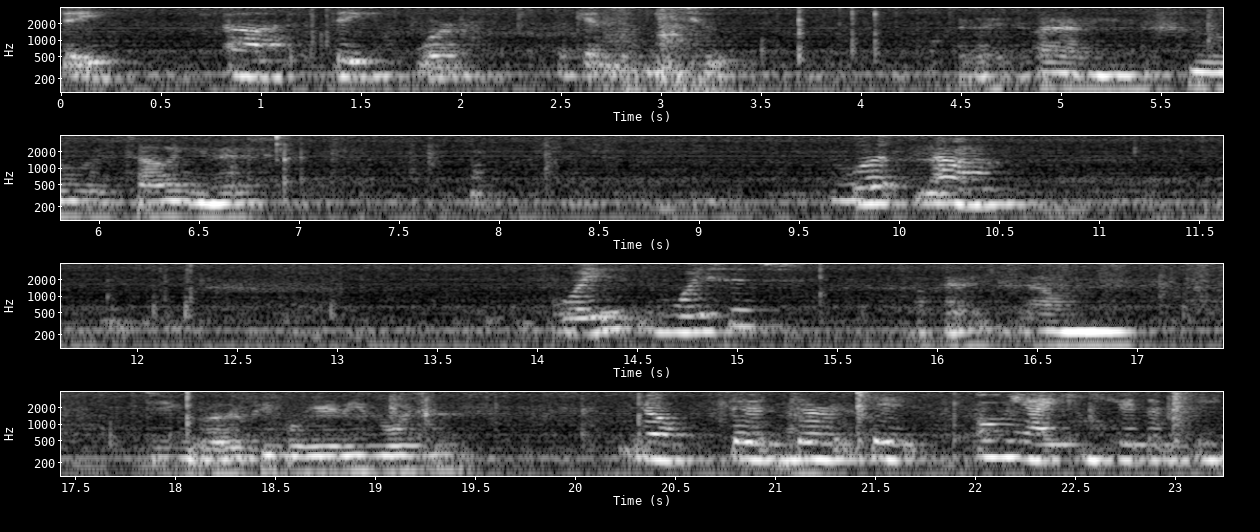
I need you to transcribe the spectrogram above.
they uh, they were against me too. And who was telling you this? What um voi- voices? Okay. Um, do other people hear these voices? No, they're they're they only I can hear them be,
